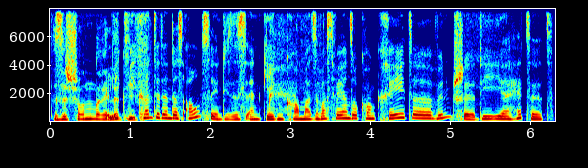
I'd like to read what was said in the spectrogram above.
Das ist schon relativ. Wie, wie könnte denn das aussehen, dieses Entgegenkommen? Also was wären so konkrete Wünsche, die ihr hättet?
